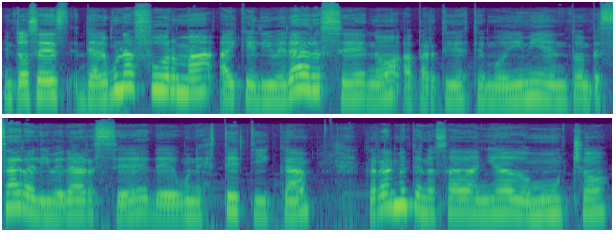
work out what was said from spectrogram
Entonces, de alguna forma hay que liberarse, ¿no? A partir de este movimiento, empezar a liberarse de una estética que realmente nos ha dañado mucho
